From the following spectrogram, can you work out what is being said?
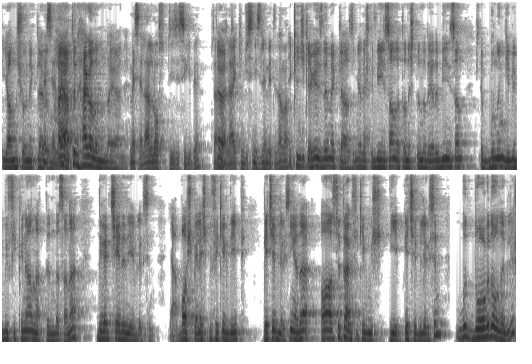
Yanlış örnekler. Mesela- Hayatın her alanında yani. Mesela Lost dizisi gibi. Sen Evet. hala ikincisini izlemedin ama. İkinci kere izlemek lazım. Ya da işte bir insanla tanıştığında da ya da bir insan işte bunun gibi bir fikrini anlattığında sana direkt şey de diyebilirsin. Ya boş beleş bir fikir deyip geçebilirsin ya da aa süper fikirmiş deyip geçebilirsin. Bu doğru da olabilir.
